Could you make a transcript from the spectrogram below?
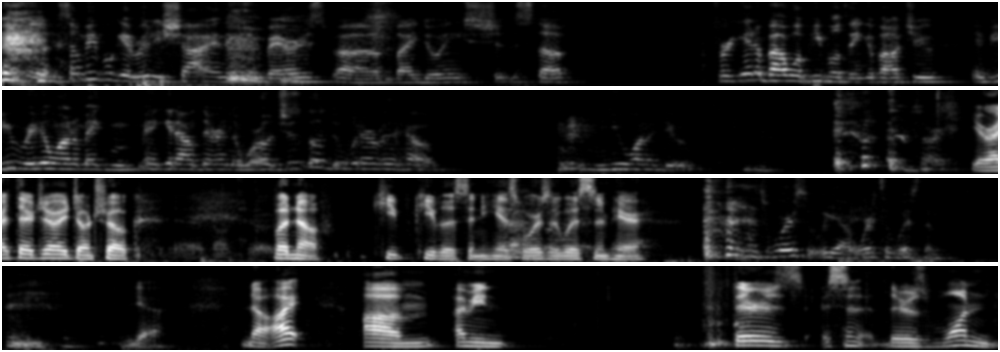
okay, some people get really shy and they get embarrassed uh, by doing shit stuff. Forget about what people think about you. If you really want to make make it out there in the world, just go do whatever the hell you want to do. Sorry. You're right there, Joey. Don't choke. Yeah, don't choke. But no, keep keep listening. He has words of wisdom here. That's words. Yeah, words of wisdom. Yeah. No, I um I mean there's there's one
